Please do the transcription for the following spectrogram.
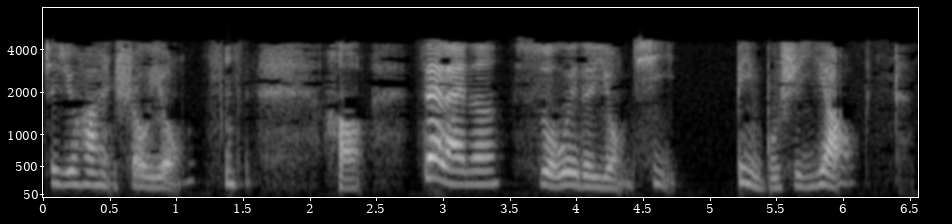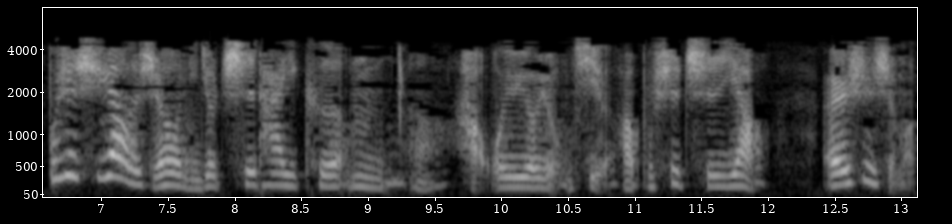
这句话很受用。好，再来呢，所谓的勇气，并不是药，不是需要的时候你就吃它一颗。嗯啊，好，我也有勇气了。好，不是吃药，而是什么？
